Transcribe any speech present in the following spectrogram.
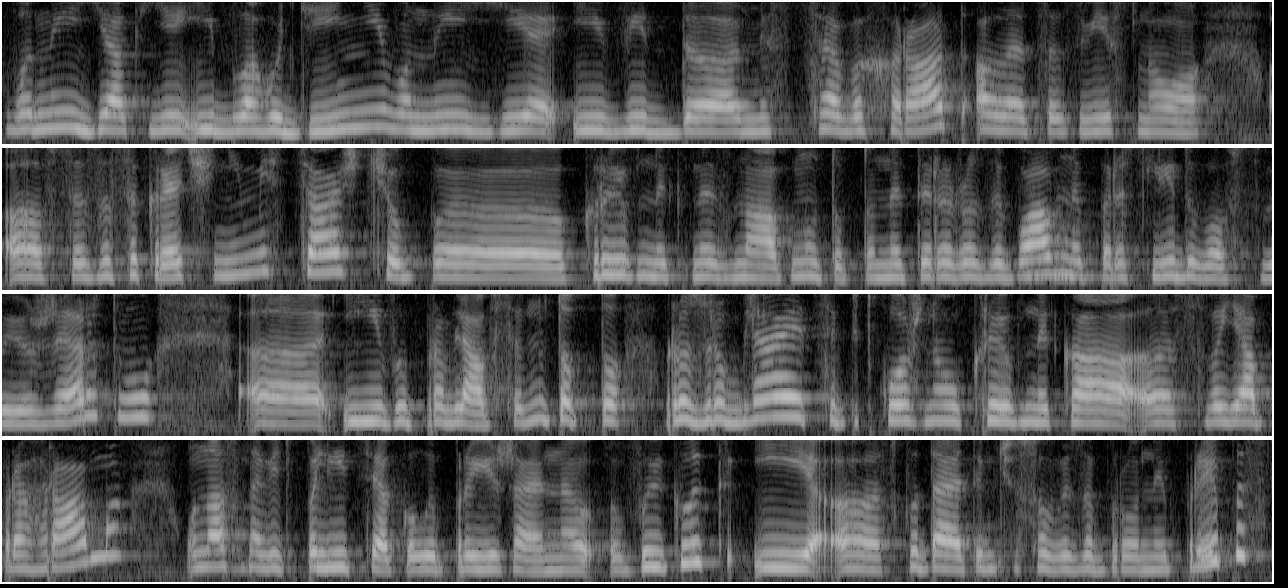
Вони як є і благодійні, вони є і від е, місцевих рад, але це, звісно, е, все засекречені місця, щоб кривник не знав, ну тобто не тероризував, не переслідував свою жертву і виправлявся. Ну тобто розробляється під кожного кривника своя програма. У нас навіть поліція, коли приїжджає на виклик і складає тимчасовий заборонний припис,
